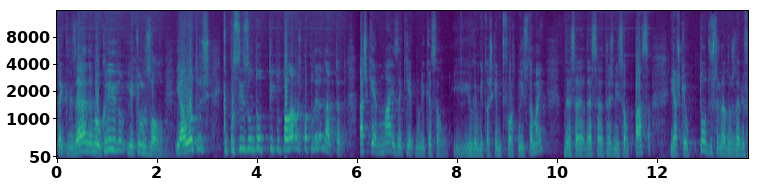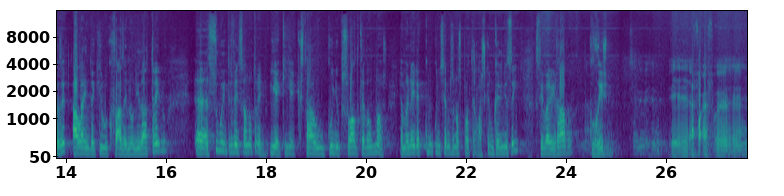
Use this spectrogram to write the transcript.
tem que dizer, anda meu querido, e aquilo resolve. E há outros que precisam de outro tipo de palavras para poder andar. Portanto, acho que é mais aqui a comunicação, e, o Gambito acho que é muito forte nisso também, dessa, dessa transmissão que passa, e acho que é o que todos os treinadores devem fazer, além daquilo que fazem na unidade de treino, a sua intervenção no treino. E aqui é que está o cunho pessoal de cada um de nós. A maneira como conhecemos o nosso plantel. Acho que é um bocadinho assim. Se estiver errado, corrijo-me. A a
